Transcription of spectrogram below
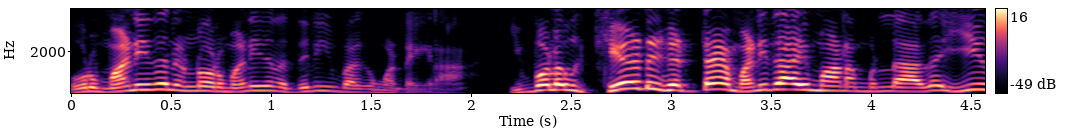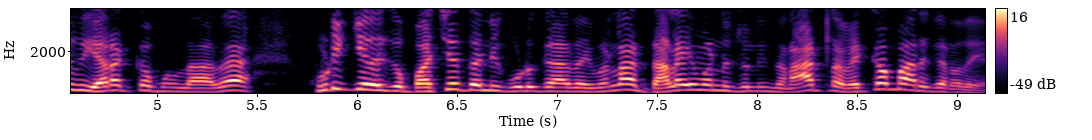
ஒரு மனிதன் இன்னொரு மனிதனை திரும்பி பார்க்க மாட்டேங்கிறான். இவ்வளவு கேடுகட்ட மனிதாபிமானம் இல்லாத ஈவு இறக்கம் இல்லாத குடிக்கிறதுக்கு பச்சை தண்ணி கொடுக்காத இவெல்லாம் தலைவன் சொல்லி இந்த நாட்டுல வெக்கமா இருக்கிறது.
